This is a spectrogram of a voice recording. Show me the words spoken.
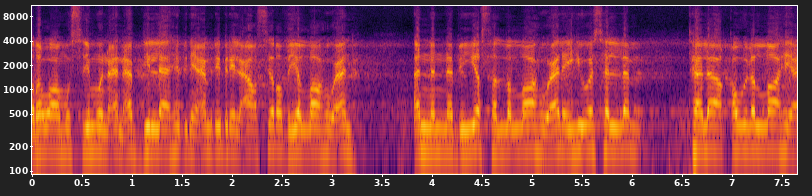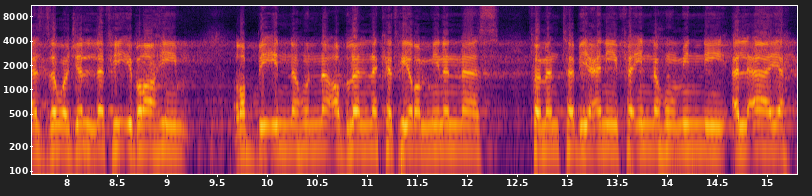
روى مسلم عن عبد الله بن عمرو بن العاص رضي الله عنه أن النبي صلى الله عليه وسلم تلا قول الله عز وجل في إبراهيم رب إنهن أضللن كثيرا من الناس فمن تبعني فإنه مني الآية.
